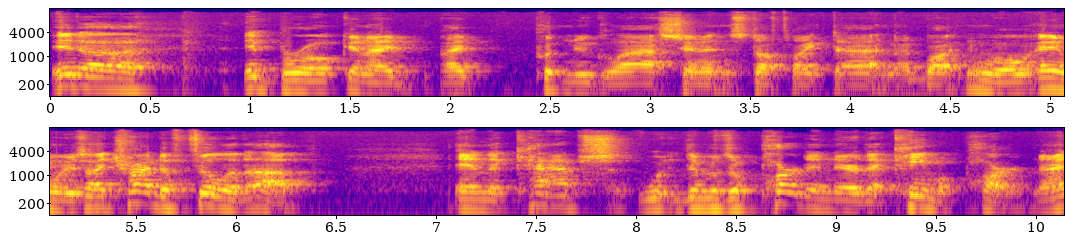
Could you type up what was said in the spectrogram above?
it uh, it broke and I, I put new glass in it and stuff like that. And I bought, well, anyways, I tried to fill it up and the caps there was a part in there that came apart. And I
